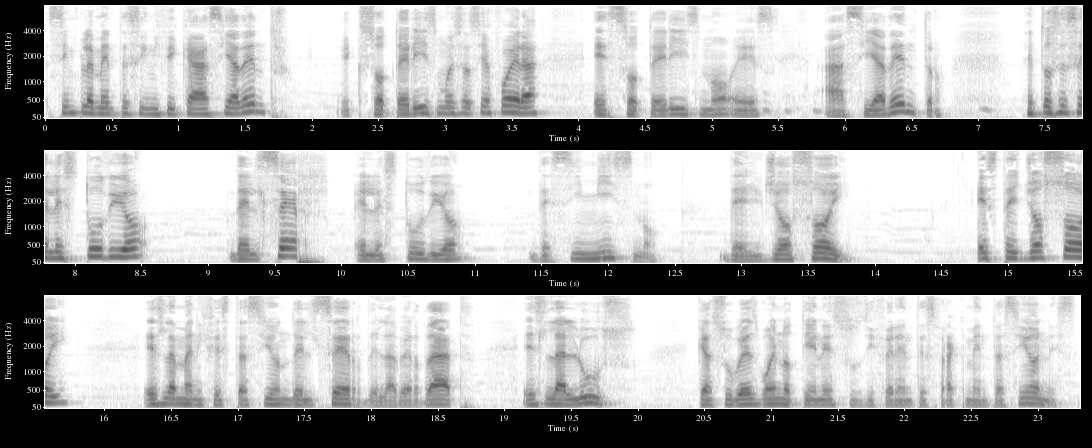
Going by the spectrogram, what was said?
simplemente significa hacia adentro. Exoterismo es hacia afuera, esoterismo es hacia adentro. Entonces el estudio del ser, el estudio de sí mismo, del yo soy. Este yo soy es la manifestación del ser, de la verdad, es la luz, que a su vez, bueno, tiene sus diferentes fragmentaciones.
